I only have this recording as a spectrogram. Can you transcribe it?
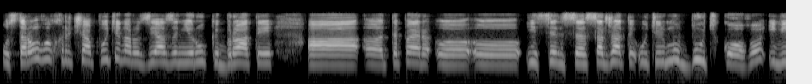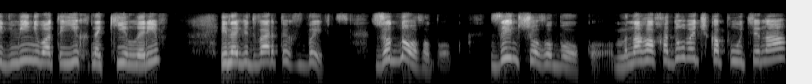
У старого хрича Путіна розв'язані руки брати а, а тепер о, о, і саджати у тюрму будь-кого і відмінювати їх на кілерів і на відвертих вбивць з одного боку. З іншого боку, многоходовочка Путіна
